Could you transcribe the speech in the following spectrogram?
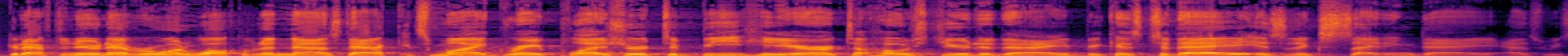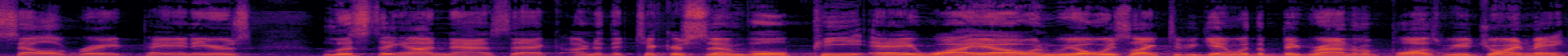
Good afternoon, everyone. Welcome to NASDAQ. It's my great pleasure to be here to host you today because today is an exciting day as we celebrate Payoneer's listing on NASDAQ under the ticker symbol PAYO. And we always like to begin with a big round of applause. Will you join me?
